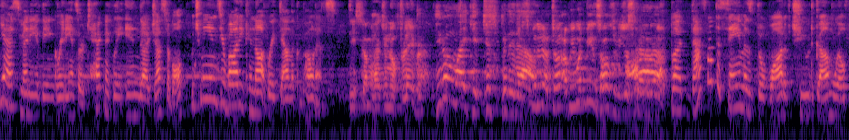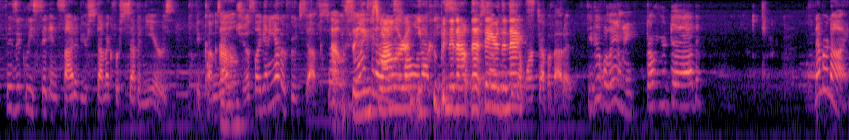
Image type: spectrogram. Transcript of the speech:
Yes, many of the ingredients are technically indigestible, which means your body cannot break down the components. This gum has no flavor. You don't like it, just spit it out. Spit it out. Don't, we wouldn't be insulted if you just spit it out. But that's not the same as the wad of chewed gum will physically sit inside of your stomach for seven years. It comes oh. out just like any other food stuff. So, oh, so you swallow it, you pooping it out that day or the next? Get worked up about it. You do believe me, don't you, Dad? Number nine,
